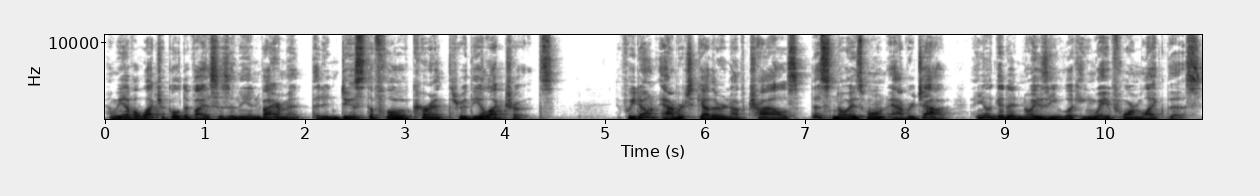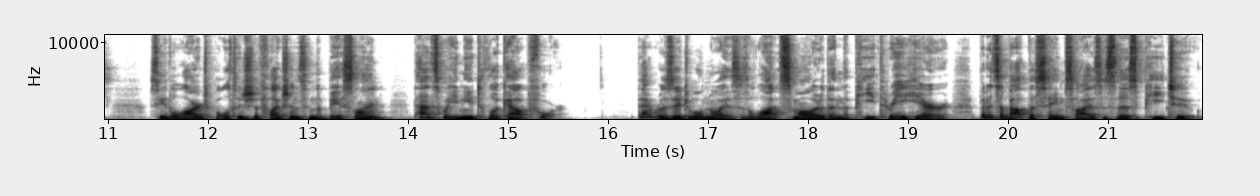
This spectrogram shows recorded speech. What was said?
And we have electrical devices in the environment that induce the flow of current through the electrodes. If we don't average together enough trials, this noise won't average out, and you'll get a noisy looking waveform like this. See the large voltage deflections in the baseline? That's what you need to look out for. That residual noise is a lot smaller than the P3 here, but it's about the same size as this P2.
